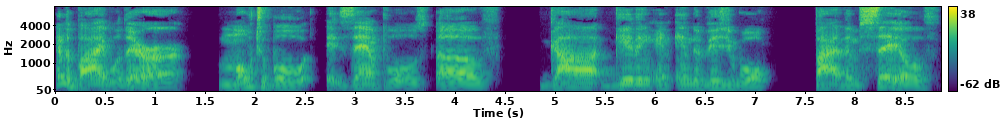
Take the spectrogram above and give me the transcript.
In the Bible, there are multiple examples of God getting an individual by themselves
